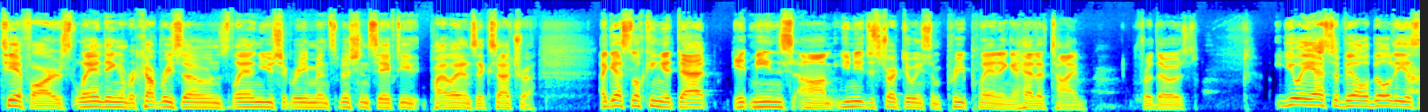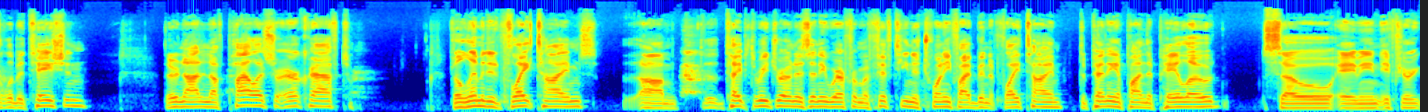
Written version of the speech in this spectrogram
TFRs, landing and recovery zones, land use agreements, mission safety plans, etc. I guess looking at that, it means um, you need to start doing some pre planning ahead of time for those. UAS availability is a limitation. There are not enough pilots or aircraft. The limited flight times um, the Type 3 drone is anywhere from a 15 to 25 minute flight time, depending upon the payload. So, I mean, if you're,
